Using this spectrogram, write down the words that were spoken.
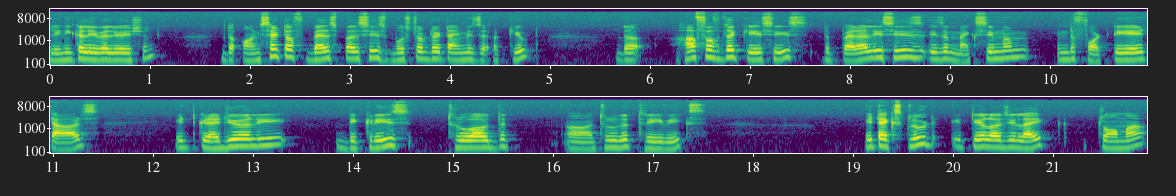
Clinical evaluation. The onset of Bell's palsy most of the time is acute. The half of the cases, the paralysis is a maximum in the 48 hours. It gradually decrease throughout the uh, through the 3 weeks it excludes etiology like trauma,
